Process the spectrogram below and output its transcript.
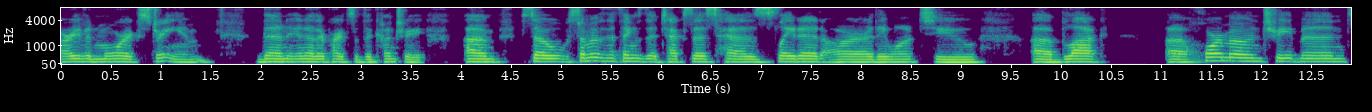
are even more extreme than in other parts of the country. Um, so some of the things that texas has slated are they want to uh, block uh, hormone treatment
